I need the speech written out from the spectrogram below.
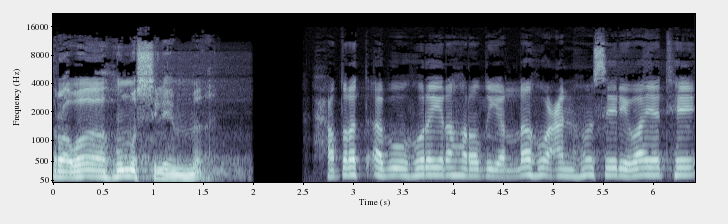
رواه مسلم. حضرت ابو حریرہ رضی اللہ عنہ سے روایت ہے،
